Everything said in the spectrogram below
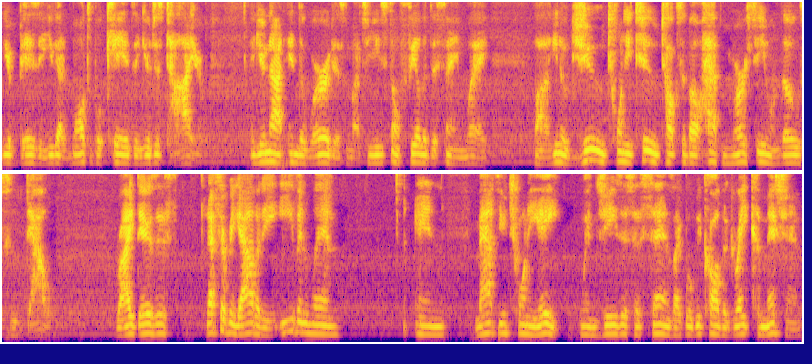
you're busy. You got multiple kids and you're just tired, you're not in the Word as much, and you just don't feel it the same way. Uh, you know, Jude 22 talks about have mercy on those who doubt. Right? There's this. That's a reality. Even when in Matthew 28, when Jesus ascends, like what we call the Great Commission,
